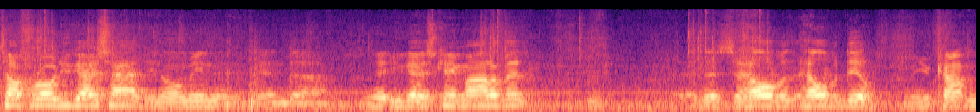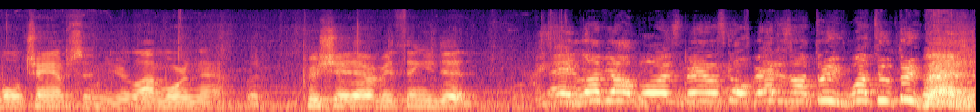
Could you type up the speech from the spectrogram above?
tough road you guys had, you know what I mean? And, and uh, that you guys came out of it. And it's a hell of a hell of a deal. I mean, you're Cotton Bowl champs, and you're a lot more than that. But appreciate everything you did. Hey, love y'all boys, man. Let's go. Badgers on three. One, two, three. Badgers.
